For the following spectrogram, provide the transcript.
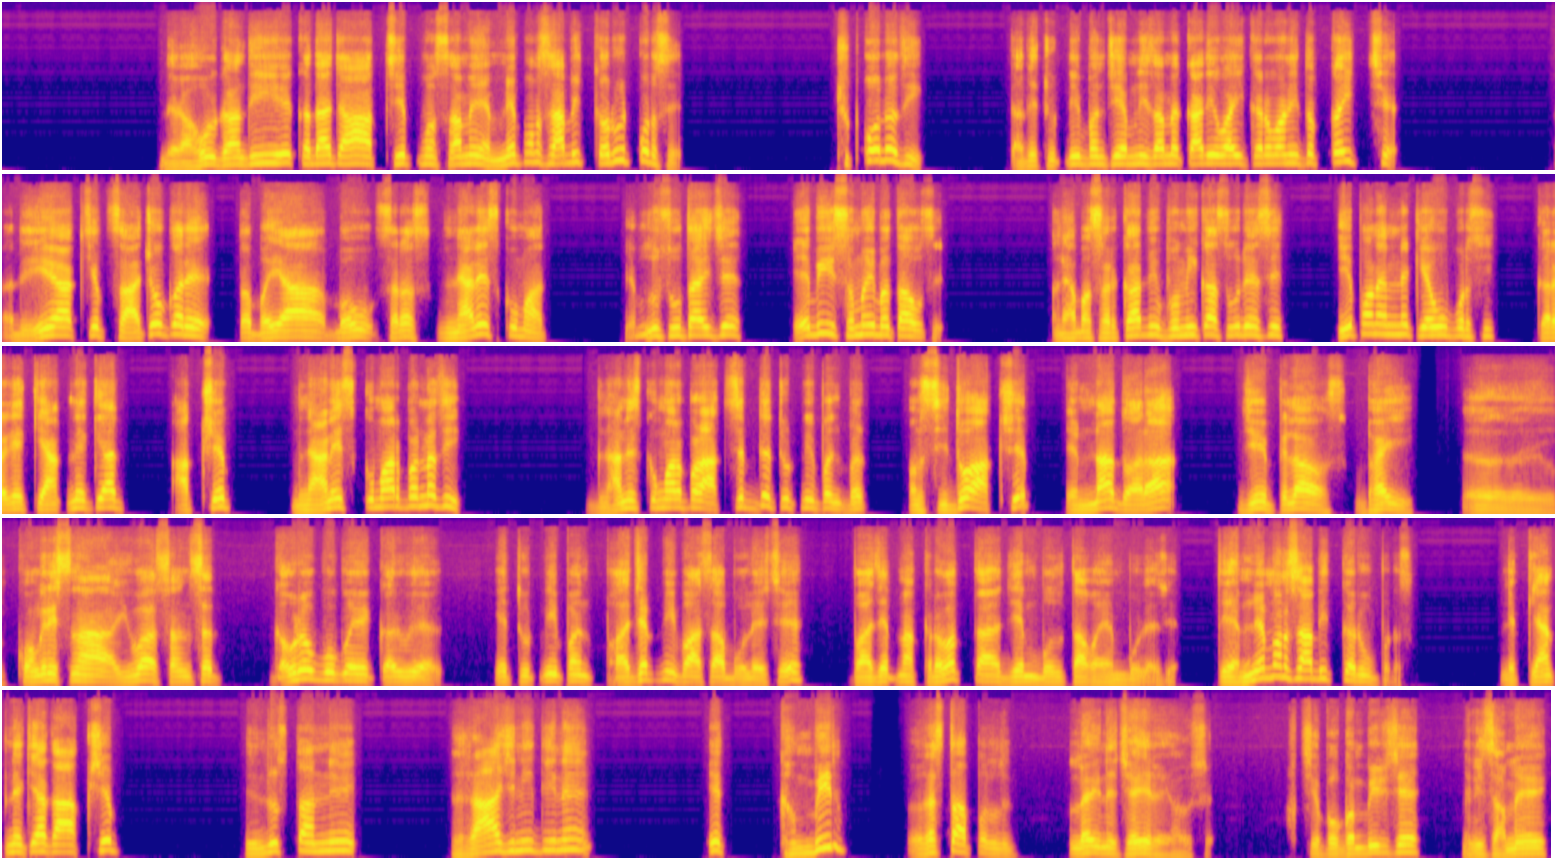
રાહુલ ગાંધીએ કદાચ આ આક્ષેપ સામે એમને પણ સાબિત કરવું જ પડશે. છૂટકો નથી. આજે ચૂંટણી પંચે એમની સામે કાર્યવાહી કરવાની તો કઈ જ છે. અને એ આક્ષેપ સાચો કરે તો ભાઈ આ બહુ સરસ જ્ઞાનેશ કુમાર. એમનું શું થાય છે? એ બી સમય બતાવશે. અને આમાં સરકારની ભૂમિકા શું રહેશે એ પણ એમને કહેવું પડશે. કારણ કે ક્યાંક ને ક્યાંક આક્ષેપ જ્ઞાનેશ કુમાર પર નથી. જ્ઞાનેશ કુમાર પર આક્ષેપ છે ચૂંટણી પંચ પર. પણ સીધો આક્ષેપ એમના દ્વારા જે પેલા ભાઈ કોંગ્રેસના યુવા સંસદ ગૌરવ ગોગોએ કર્યું એ ચૂંટણી પંચ ભાજપની ભાષા બોલે છે. ભાજપના પ્રવક્તા જેમ બોલતા હોય એમ બોલે છે. તો એમને પણ સાબિત કરવું પડશે. એટલે ક્યાંક ને ક્યાંક આક્ષેપ હિન્દુસ્તાનની રાજનીતિને એક ગંભીર રસ્તા પર લઈને જઈ રહ્યો છે. આક્ષેપો ગંભીર છે, એની સામે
